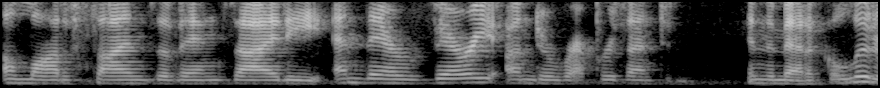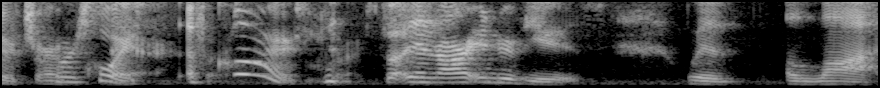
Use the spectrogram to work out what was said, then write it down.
a lot of signs of anxiety, and they're very underrepresented in the medical literature. Of course, of course, of course. of course. But in our interviews with a lot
